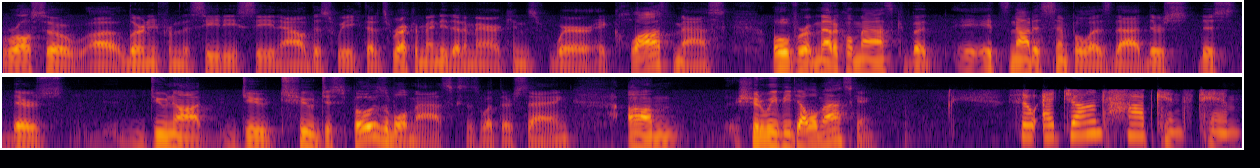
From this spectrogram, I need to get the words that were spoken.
We're also uh, learning from the CDC now this week that it's recommended that Americans wear a cloth mask over a medical mask, but it's not as simple as that. There's this, there's do not do two disposable masks, is what they're saying. Um, should we be double masking? So at Johns Hopkins, Tim,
